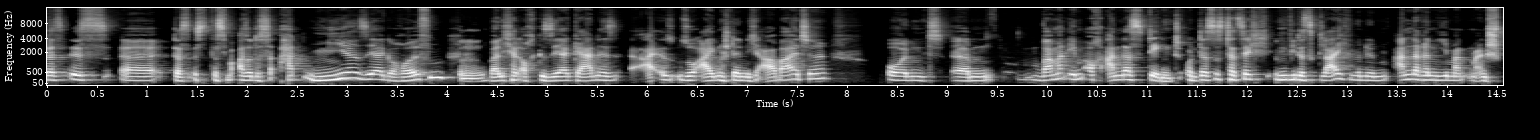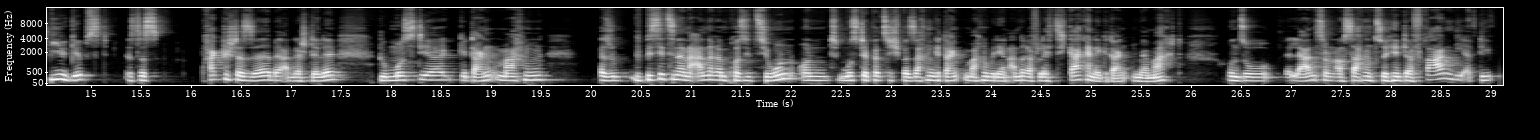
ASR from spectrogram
das ist, äh, das ist, das, also das hat mir sehr geholfen, mhm. weil ich halt auch sehr gerne äh, so eigenständig arbeite und ähm, weil man eben auch anders denkt. Und das ist tatsächlich irgendwie das Gleiche, wenn du dem anderen jemandem ein Spiel gibst, ist das praktisch dasselbe an der Stelle. Du musst dir Gedanken machen, also du bist jetzt in einer anderen Position und musst dir plötzlich über Sachen Gedanken machen, über die ein anderer vielleicht sich gar keine Gedanken mehr macht. Und so lernst du dann auch Sachen zu hinterfragen, die, die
